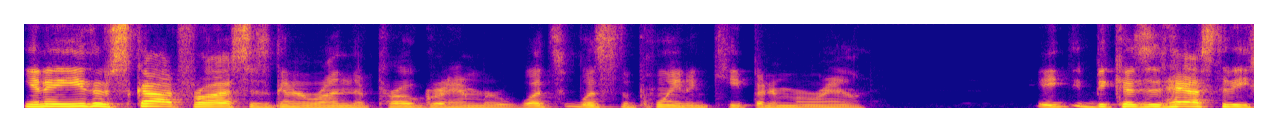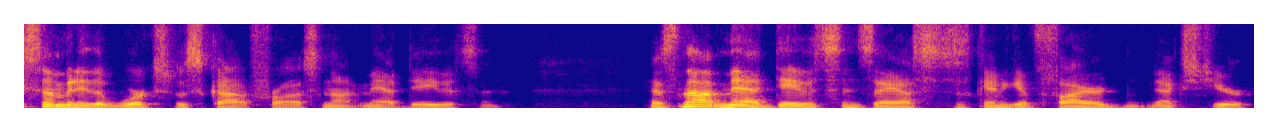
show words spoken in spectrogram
you know, either Scott Frost is going to run the program, or what's what's the point in keeping him around? It, because it has to be somebody that works with Scott Frost, not Matt Davison. It's not Matt Davison's ass is going to get fired next year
